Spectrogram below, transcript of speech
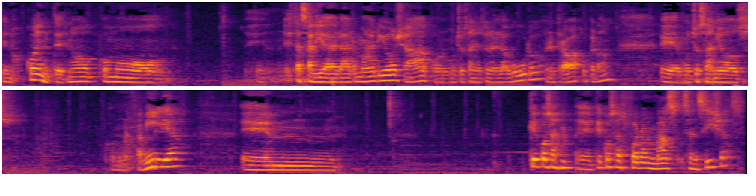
que nos cuentes, ¿no? Cómo eh, esta salida del armario ya con muchos años en el laburo, en el trabajo, perdón, eh, muchos años con una familia. em, ¿qué, cosas, eh, ¿Qué cosas fueron más sencillas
